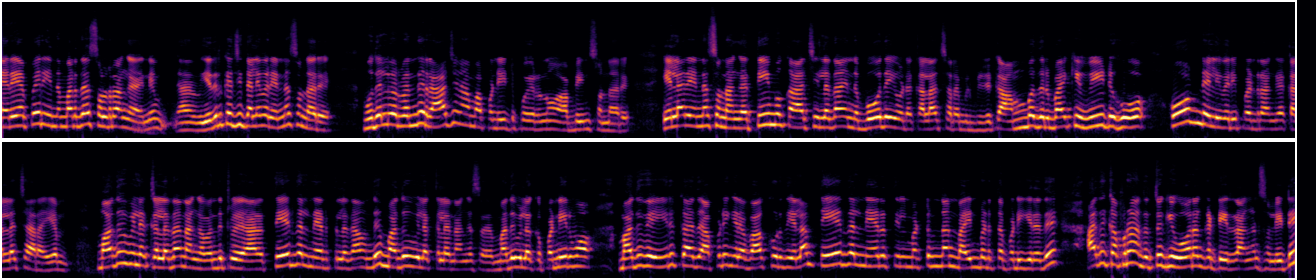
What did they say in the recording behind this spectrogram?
நிறைய பேர் இந்த மாதிரி தான் சொல்றாங்க எதிர்கட்சி எதிர்க்கட்சி தலைவர் என்ன சொன்னாரு? முதல்வர் வந்து ராஜினாமா பண்ணிட்டு போயிடணும் அப்படின்னு சொன்னாரு. எல்லாரும் என்ன சொன்னாங்க? திமுக ஆட்சியில தான் இந்த போதையோட கலாச்சாரம் இப்படி இருக்கு. ஐம்பது ரூபாய்க்கு வீடு ஹோ ஹோம் டெலிவரி பண்றாங்க கள்ளச்சாராயம். மது விளக்கில் தான் நாங்க வந்துட்டு தேர்தல் நேரத்துல தான் வந்து மது விளக்கில் நாங்க ச- மது விலக்கு பண்ணிடுவோம் மதுவே இருக்காது அப்படிங்கிற வாக்குறுதி எல்லாம் தேர்தல் நேரத்தில் மட்டும்தான் பயன்படுத்தப்படுகிறது. அதுக்கப்புறம் அதை தூக்கி ஓரம் கட்டிடுறாங்கன்னு சொல்லிட்டு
